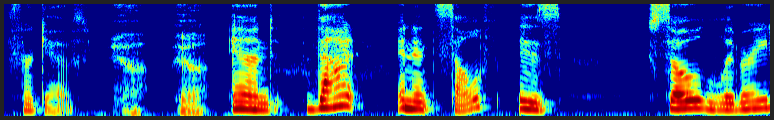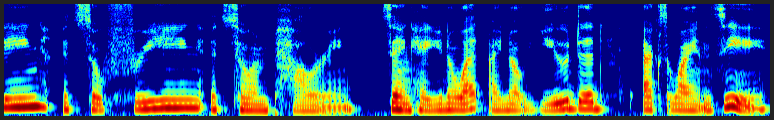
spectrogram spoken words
forgive. yeah. Yeah. And that in itself is so liberating. It's so freeing. It's so empowering. Saying, hey, you know what? I know you did X, Y, and Z.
